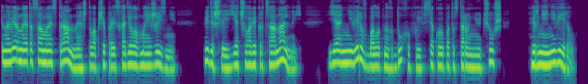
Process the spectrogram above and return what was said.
И, наверное, это самое странное, что вообще происходило в моей жизни. Видишь ли, я человек рациональный. Я не верю в болотных духов и всякую потустороннюю чушь. Вернее, не верил.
